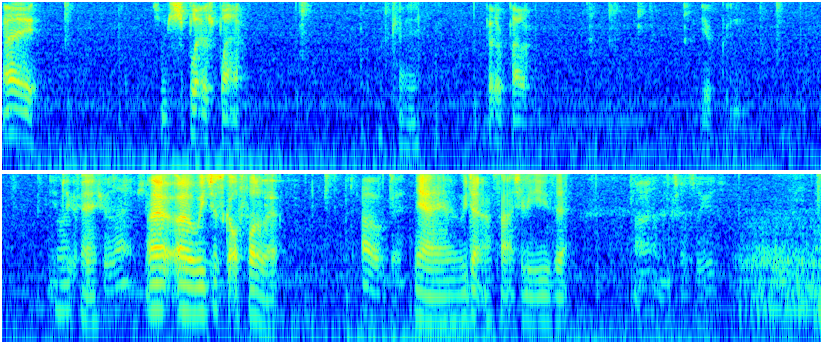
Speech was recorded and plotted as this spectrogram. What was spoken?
Hey! Some splitter splatter. Okay. Pitter patter. You can. You take a Okay. picture of that? Uh, oh, we just got to follow it. Oh, okay. Yeah, yeah, we don't have to actually use it. Alright, that makes sense, I guess.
